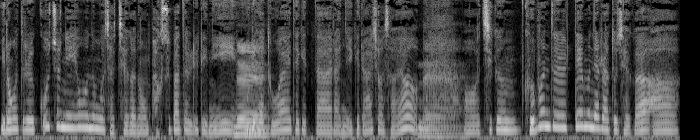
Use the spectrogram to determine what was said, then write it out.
이런 것들을 꾸준히 해오는 것 자체가 너무 박수 받을 일이니 네. 우리가 도와야 되겠다라는 얘기를 하셔서요. 네. 어, 지금 그분들 때문에라도 제가 아,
